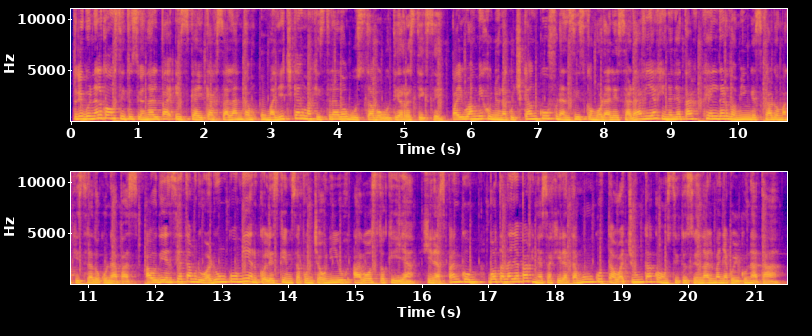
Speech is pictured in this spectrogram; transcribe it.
Tribunal Constitucional pa Iskay Salantam Umalichkan Magistrado Gustavo Gutiérrez Tixe. Paiwanmi Juñunakuchkanku Francisco Morales Arabia Hinayata Helder Domínguez Caro Magistrado Kunapas. Audiencia Tamruarunku miércoles Kimsa Punchauniyuj agosto quilla. Hinaspankum Botanayapaj Ñasajiratamunku Tawachunka Constitucional Mañakuykunata.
